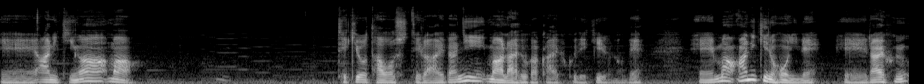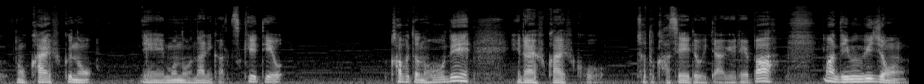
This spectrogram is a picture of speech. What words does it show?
えー、兄貴が、まあ、敵を倒してる間に、まあ、ライフが回復できるので、えー、まあ、兄貴の方にね、えー、ライフの回復の、えー、ものを何かつけてカブトの方で、えライフ回復をちょっと稼いでおいてあげれば、まあ、ディムビジョン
